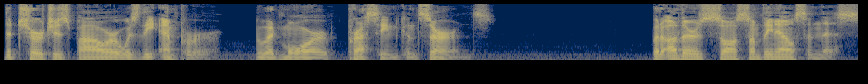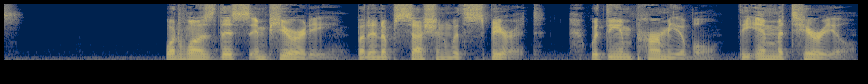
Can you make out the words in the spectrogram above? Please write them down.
The church's power was the emperor who had more pressing concerns. But others saw something else in this. What was this impurity but an obsession with spirit, with the impermeable, the immaterial?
